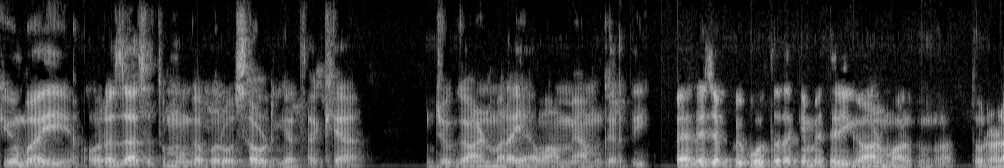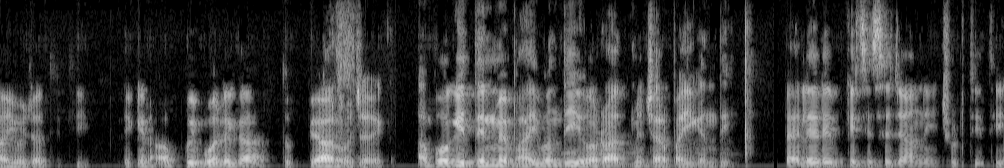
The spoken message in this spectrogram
क्यों भाई? और रजा से तुम लोगों का भरोसा उठ गया था क्या? जो गांड मराई आवाम में आम कर दी। पहले जब कोई बोलता था कि मैं तेरी गांड मार दूँगा तो लड़ाई हो जाती थी। लेकिन अब कोई बोलेगा तो प्यार हो जाएगा। अब होगी दिन में भाई बंदी और रात में चारपाई गंदी। पहले रेप किसी से जान नहीं छुटती थी।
